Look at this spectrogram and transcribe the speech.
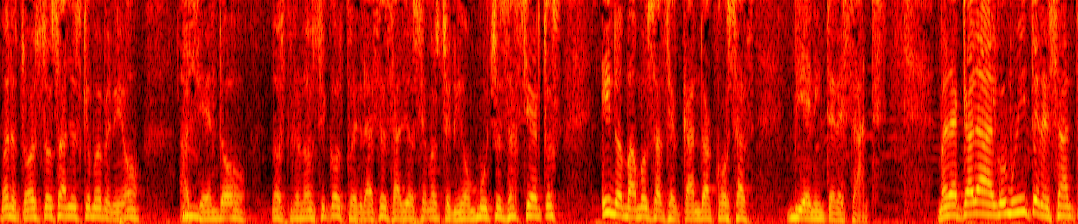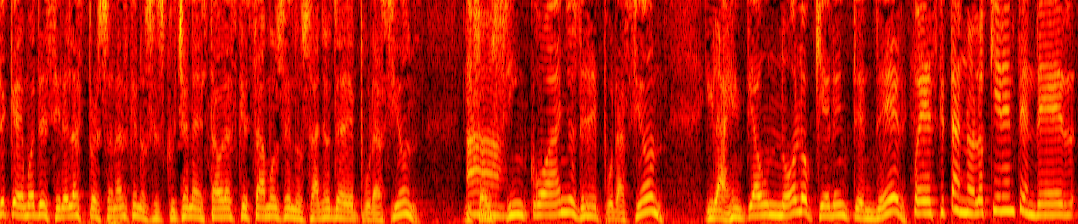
bueno, todos estos años que hemos venido haciendo los pronósticos, pues gracias a Dios hemos tenido muchos aciertos y nos vamos acercando a cosas bien interesantes. María Clara, algo muy interesante que debemos decirle a las personas que nos escuchan a esta hora es que estamos en los años de depuración. Y son Ah. cinco años de depuración. Y la gente aún no lo quiere entender. Pues es que tan no lo quiere entender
